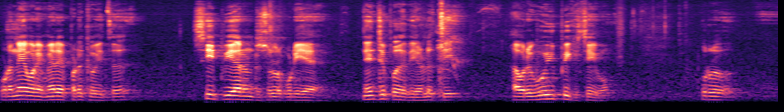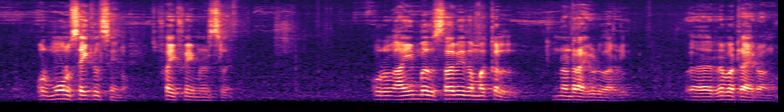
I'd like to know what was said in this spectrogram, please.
உடனே அவரை மேலே படுக்க வைத்து சிபிஆர் என்று சொல்லக்கூடிய நெஞ்சு பகுதியை அழுத்தி அவரை உயிர்ப்பிக்க செய்வோம். ஒரு ஒரு மூணு சைக்கிள் செய்யணும். ஃபைவ் ஃபைவ் மினிட்ஸில் ஒரு ஐம்பது சதவீத மக்கள் நன்றாகி விடுவார்கள். ரிவர்ட் ஆகிடுவாங்க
